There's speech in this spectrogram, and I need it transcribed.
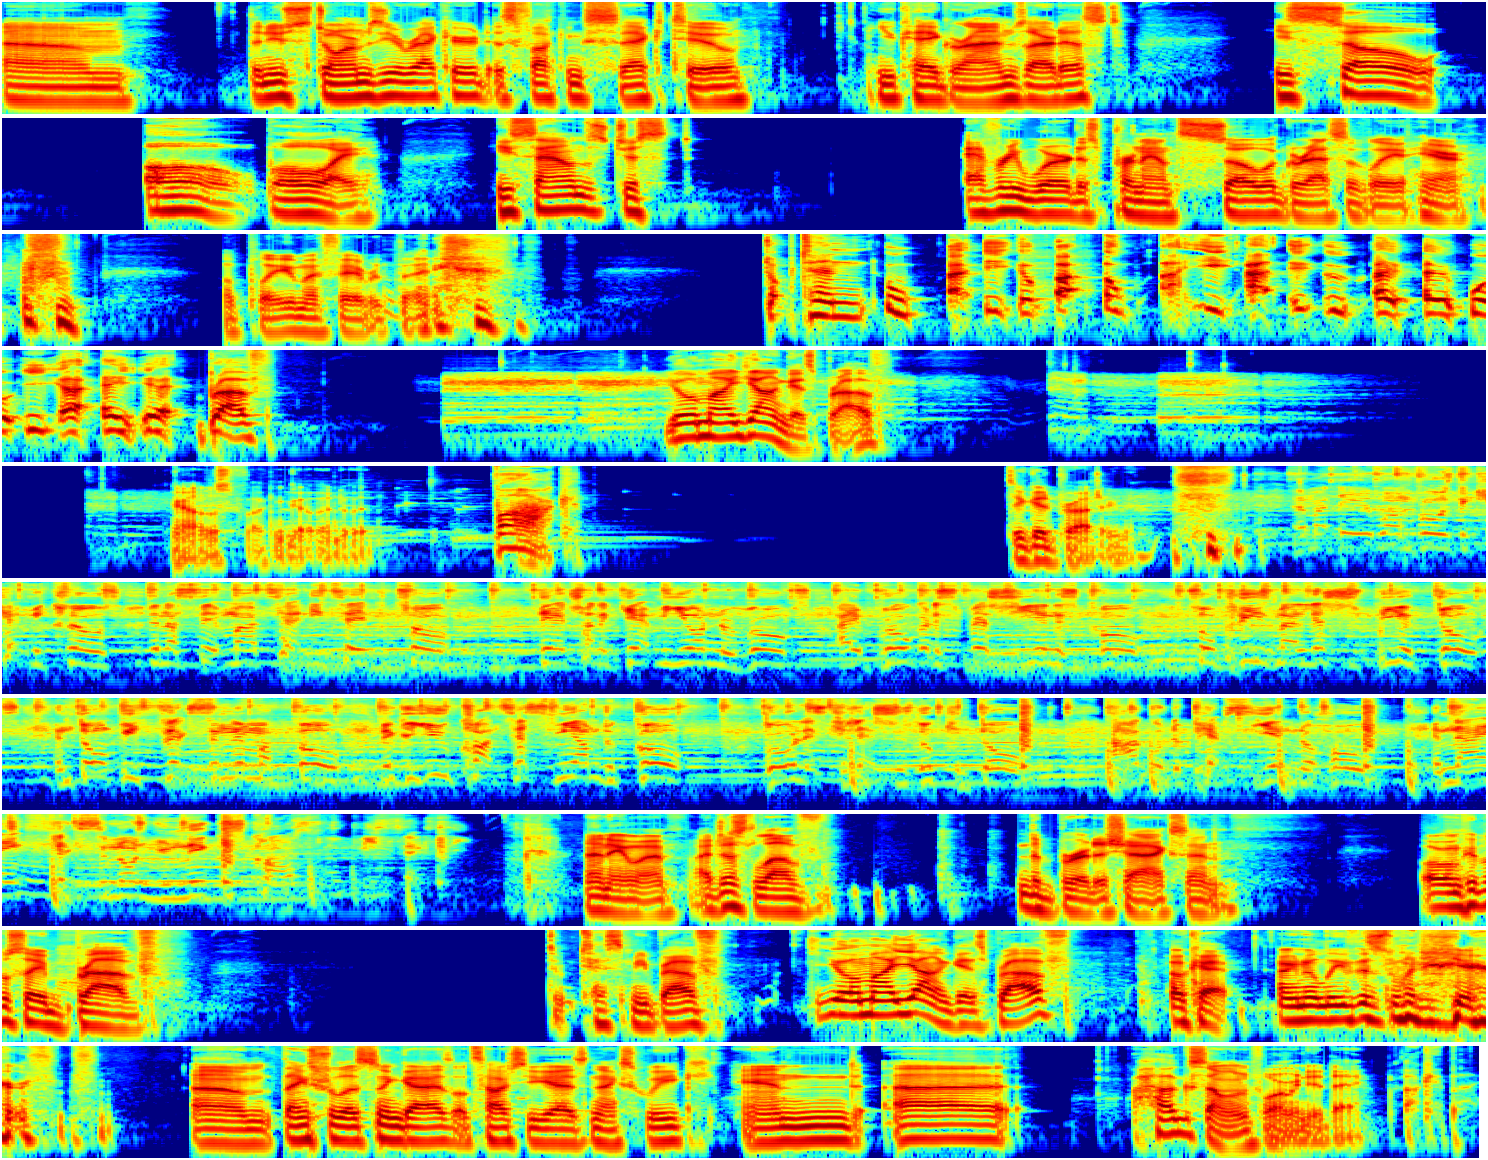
Um the new Stormzy record is fucking sick too. UK Grimes artist. He's so oh boy. He sounds just every word is pronounced so aggressively. Here, I'll play you my favorite thing. Top 10. Ooh, uh, ooh, uh, ooh, uh, uh, ooh, uh, uh, whoa, uh, uh, yeah, bruv. You're my youngest, bruv. Here, I'll just fucking go into it. Fuck. It's a good project. close. Then I sit my technique, take a toll. They're trying to get me on the ropes. I broke it, especially in this cold. So please, man, let's just be adults. And don't be flexing in my boat. Nigga, you can't test me, I'm the GOAT. Rolex collections looking dope. I got the Pepsi and the hoe. And I ain't flexing on you niggas, cause. Anyway, I just love the British accent. Or when people say bruv. Don't test me, bruv. You're my youngest, bruv. Okay, I'm gonna leave this one here. um, thanks for listening, guys. I'll talk to you guys next week, and uh, hug someone for me today. Okay, bye.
